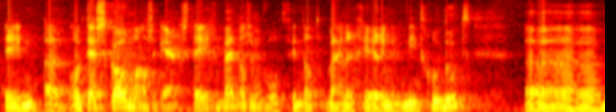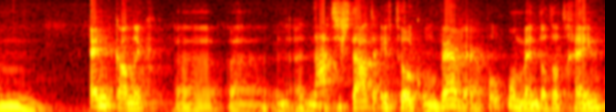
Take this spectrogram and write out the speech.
in eh, protest komen als ik ergens tegen ben. Als ik bijvoorbeeld vind dat mijn regering het niet goed doet. Ehm, en kan ik eh, eh, een, een nazistaten eventueel ook omverwerpen op het moment dat dat geen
